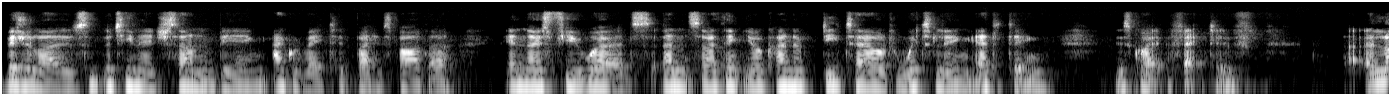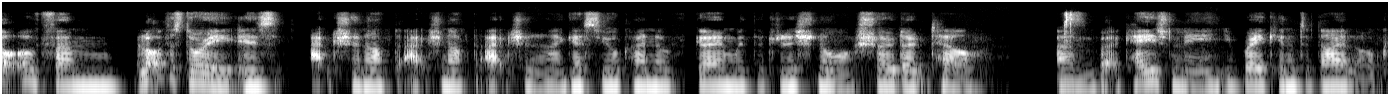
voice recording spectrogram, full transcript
visualize the teenage son being aggravated by his father in those few words. And so I think your kind of detailed whittling editing is quite effective. A lot of um, a lot of the story is action after action after action, and I guess you're kind of going with the traditional show don't tell. Um, but occasionally you break into dialogue.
